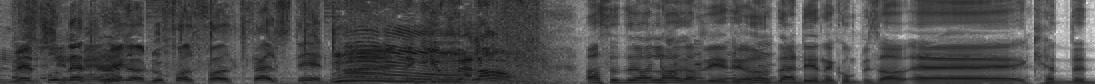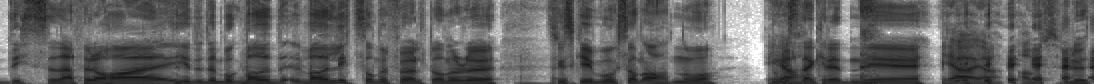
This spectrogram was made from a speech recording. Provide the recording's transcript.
Med på nett. Nigga, du falt, falt feil sted. Altså, Du har laga en video der dine kompiser eh, køddedisser deg for å ha gitt ut en bok. Var det, var det litt sånn du følte da når du skulle skrive bok? Sånn, ah, nå, nå Ja. jeg kreden i Ja, ja, absolutt.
